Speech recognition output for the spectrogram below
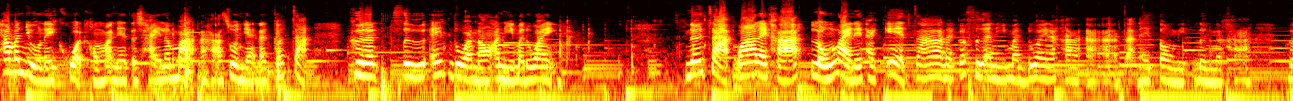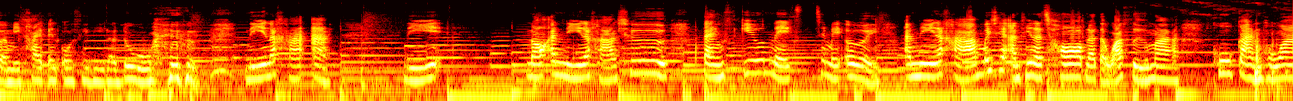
ถ้ามันอยู่ในขวดของมันเนี่ยจะใช้ลำบากนะคะ ส่วนใหญ่นัดก็จะคือนัดซื้อไอตัวน้องอันนี้มาด้วย เนื่องจากว่าอะไรคะหลงไหลในแพ็กเกจจ้านัดก็ซื้ออันนี้มาด้วยนะคะอ่า จัดให้ตรงนิดนึงนะคะ เผื่อมีใครเป็น OCD แล้วดู นี้นะคะอะนี้น้องอันนี้นะคะชื่อ Thanksgiving Next ใช่ไหมเอ่ย อันนี้นะคะไม่ใช่อันที่นะชอบนะแต่ว่าซื้อมาคู่กันเพราะว่า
